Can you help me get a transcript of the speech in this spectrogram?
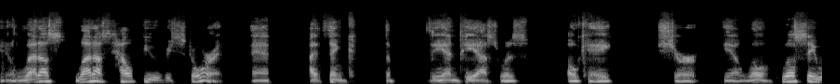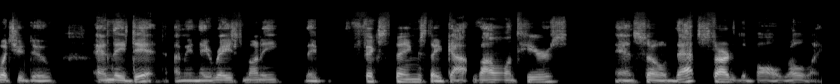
you know let us let us help you restore it. And i think the the nps was okay sure yeah we'll we'll see what you do. And they did. I mean they raised money they fixed things they got volunteers. And so that started the ball rolling.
